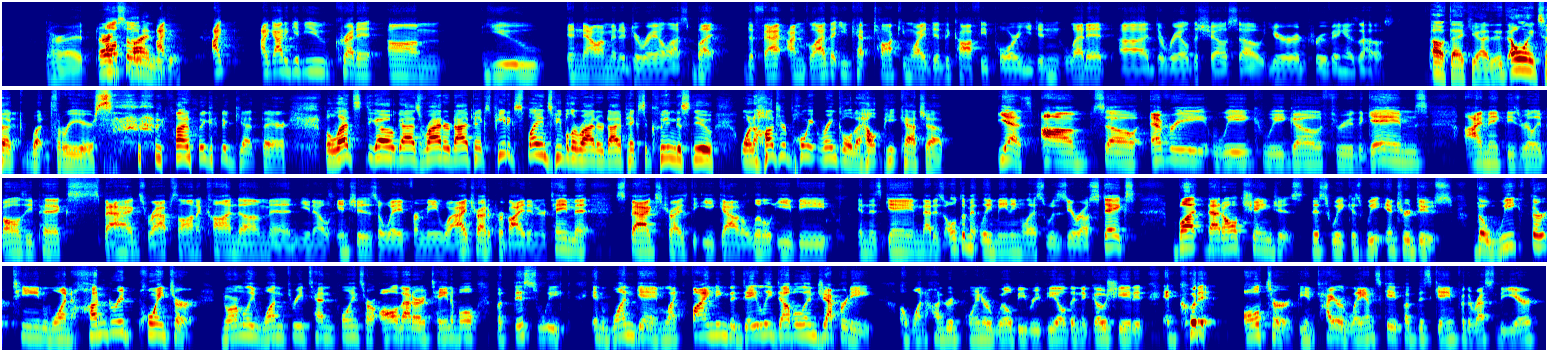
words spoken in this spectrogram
All right. All right. Also, fine. I, I I got to give you credit. Um, you and now I'm gonna derail us, but the fact I'm glad that you kept talking while I did the coffee pour. You didn't let it uh, derail the show, so you're improving as a host. Oh, thank you. It only took what three years. Finally going to get there. But let's go, guys. Ride or die picks. Pete explains people to ride or die picks, including this new 100 point wrinkle to help Pete catch up. Yes. Um. So every week we go through the games. I make these really ballsy picks. Spags wraps on a condom and you know inches away from me, where I try to provide entertainment. Spags tries to eke out a little EV in this game that is ultimately meaningless with zero stakes. But that all changes this week as we introduce the week 13 100 pointer. Normally, one, three, 10 points are all that are attainable. But this week, in one game, like finding the daily double in Jeopardy, a 100 pointer will be revealed and negotiated. And could it alter the entire landscape of this game for the rest of the year?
